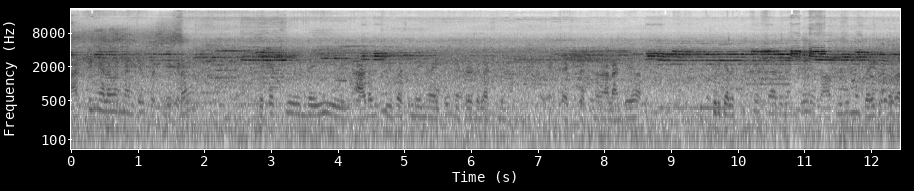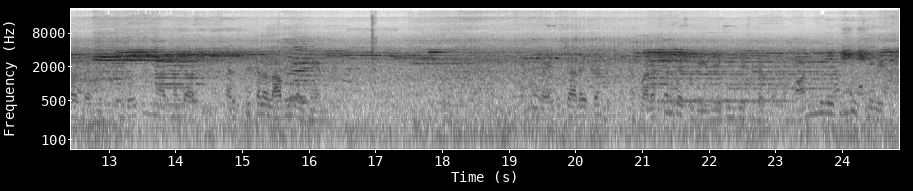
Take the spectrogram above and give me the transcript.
మార్కెటింగ్ ఎలా ఉందంటే బస్సులు ఇక్కడ టికెట్స్ ఉండేవి ఆర్డర్ ఫ్రీ బస్సులు లేనివి అయితే మెట్రో డిలక్స్లు ఎక్స్ప్రెస్ అలాంటివి ఇప్పటికి ఎలక్ట్రిక్ బస్ రావాలంటే లోపలికి ఉన్న బయటకు కూడా రావట్లేదు. రోజు నార్మల్గా ఎలక్ట్రిక్ అలా లోపలికి వెళ్తున్నాయి అయితే చాలా ఇబ్బంది. నాకు అంటే ఇప్పుడు వెయిటింగ్ చేసేటప్పుడు. మార్నింగ్ వెయిటింగ్ ఇప్పుడు వెయిటింగ్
